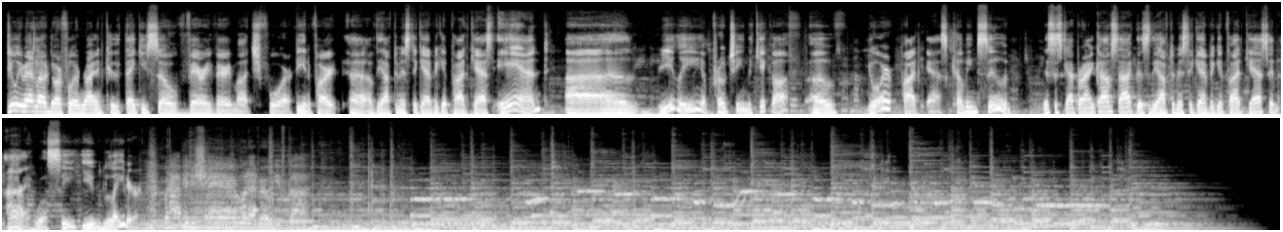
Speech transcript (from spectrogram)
Julie Radlauer Doerfler, Ryon Coote, thank you so very, very much for being a part uh, of the Optimistic Advocate podcast and uh, really approaching the kickoff of your podcast coming soon. This is Scott Bryant Comstock. This is the Optimistic Advocate Podcast, and I will see you later. We're happy to share whatever we've got.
